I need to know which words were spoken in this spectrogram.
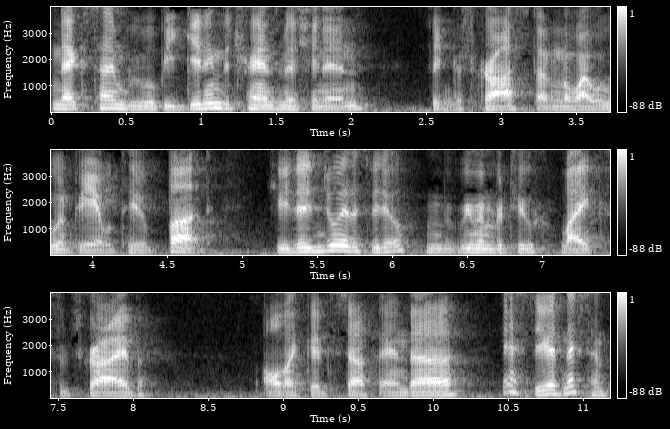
Next time we will be getting the transmission in, fingers crossed. I don't know why we wouldn't be able to, but if you did enjoy this video, remember to like, subscribe, all that good stuff. And uh, yeah, see you guys next time.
